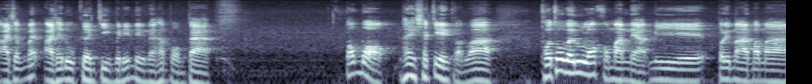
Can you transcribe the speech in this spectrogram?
อาจจะไม่อาจจะดูเกินจริงไปนิดนึงนะครับ ผมแต่ต้องบอกให้ชัดเจนก่อนว่า total value lock ของมันเนี่ย มีปริมาณประมาณ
